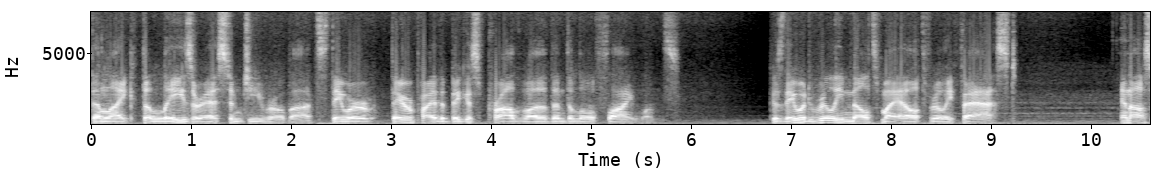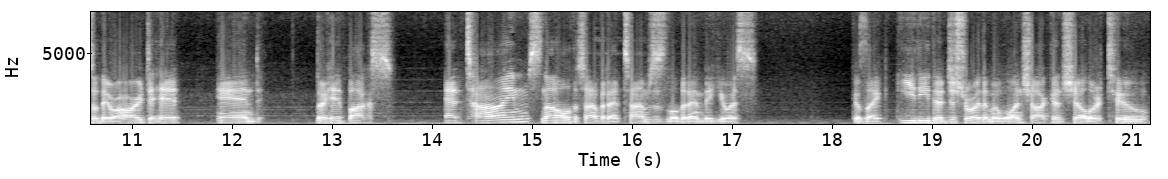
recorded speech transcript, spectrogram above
than like the laser SMG robots. They were they were probably the biggest problem other than the little flying ones. Because they would really melt my health really fast and also they were hard to hit and their hitbox at times not all the time but at times is a little bit ambiguous because like you'd either destroy them in one shotgun shell or two,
